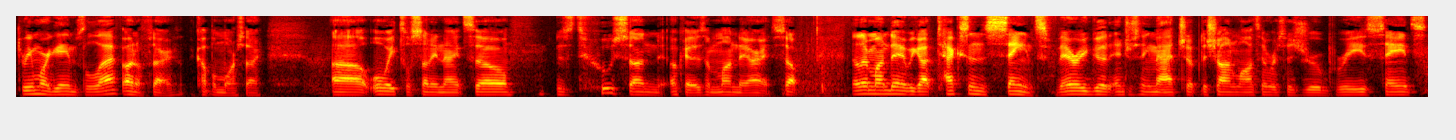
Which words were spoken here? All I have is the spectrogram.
three more games left. Oh no, sorry, a couple more. Sorry. Uh, we'll wait till Sunday night. So there's two Sunday. Okay, there's a Monday. All right. So another Monday, we got Texans Saints. Very good, interesting matchup. Deshaun Watson versus Drew Brees. Saints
